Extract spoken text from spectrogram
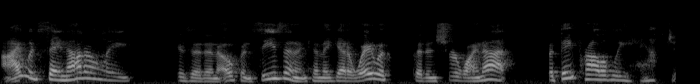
I would say not only is it an open season and can they get away with it, and sure, why not, but they probably have to,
